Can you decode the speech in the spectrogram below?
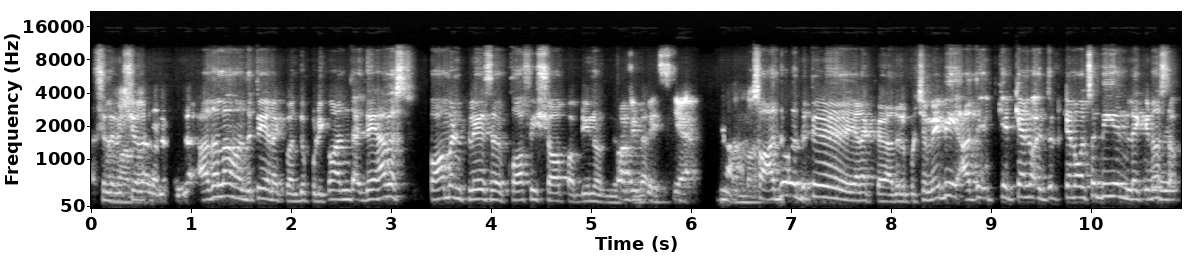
சில ஆமா, விஷயம்லாம் நடக்குது அதெல்லாம் வந்துட்டு எனக்கு வந்து பிடிக்கும். அந்த they have a common place coffee shop அப்படின்னு ஒன்று சோ அது வந்துட்டு எனக்கு அதுல பிடிச்ச மேபி அது it can it can also be in like you know.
